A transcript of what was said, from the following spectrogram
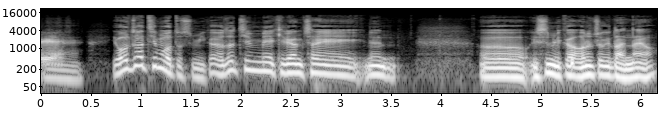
예. 여자 팀은 어떻습니까? 여자 팀의 기량 차이는 어, 있습니까? 어느 쪽이 더 낫나요?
